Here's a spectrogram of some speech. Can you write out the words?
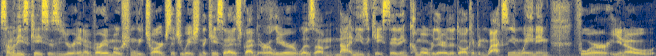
some of these cases you're in a very emotionally charged situation. The case that I described earlier was um, not an easy case. They didn't come over there. The dog had been waxing and waning for you know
